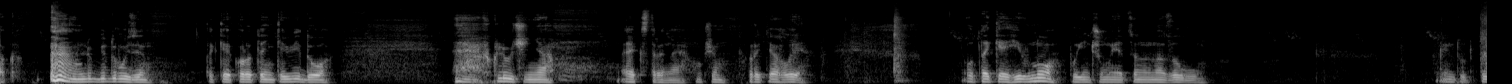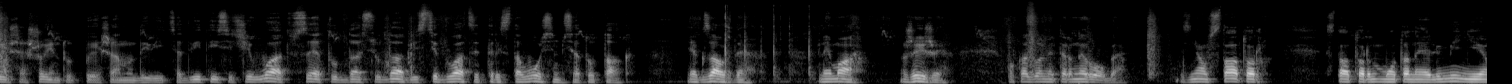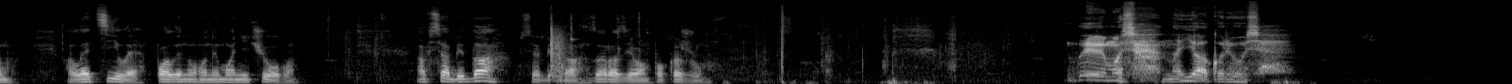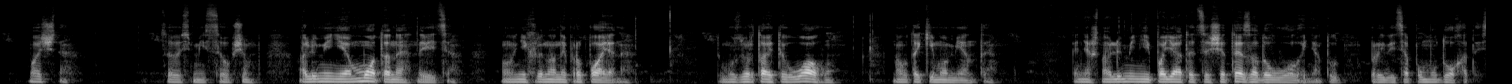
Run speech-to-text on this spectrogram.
Так, любі друзі, таке коротеньке відео. Включення екстрене. В общем, притягли отаке гівно, по-іншому я це не назову. Він тут пише, що він тут пише? Ну дивіться, 2000 Вт, все туди-сюди, 220, 380, отак. Як завжди, нема жижі, показометр не робить. Зняв статор, статор мотаний алюмінієм, але ціле, паленого нема нічого. А вся біда, вся біда, зараз я вам покажу. Дивимось на якорі ось. Бачите? Це ось місце. В общем, алюмінієм мотане, дивіться, воно ніхрена не пропаяне. Тому звертайте увагу на такі моменти. Звісно, алюміній паяти це ще те задоволення. Тут прийдеться помудохатись.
